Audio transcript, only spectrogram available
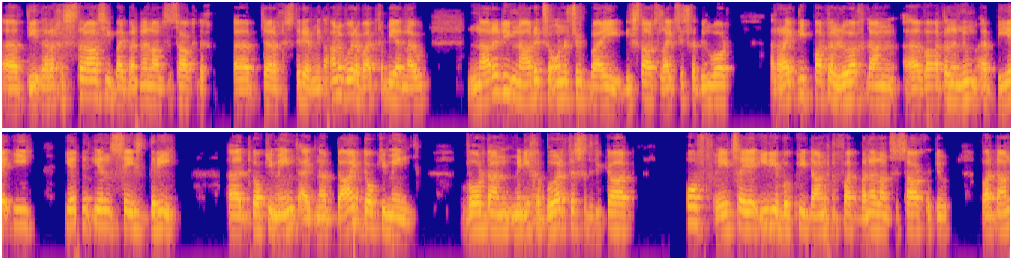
uh die registrasie by binnelandse sake te uh te registreer. Met ander woorde, wat gebeur nou nadat die nadat se ondersoek by die staatslyksies gedoen word, ryk die patoloog dan uh wat hulle noem 'n BI 1163 'n dokument uit. Nou daai dokument word dan met die geboortesertifikaat of het sy 'n ID-boekie dan gevat binnelandse sake toe wat dan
